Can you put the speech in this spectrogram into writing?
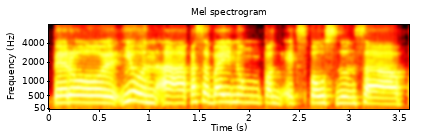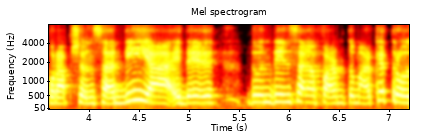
Pero yun ah, kasabay nung pag-expose doon sa corruption sa NIA ede doon din sa farm to market road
